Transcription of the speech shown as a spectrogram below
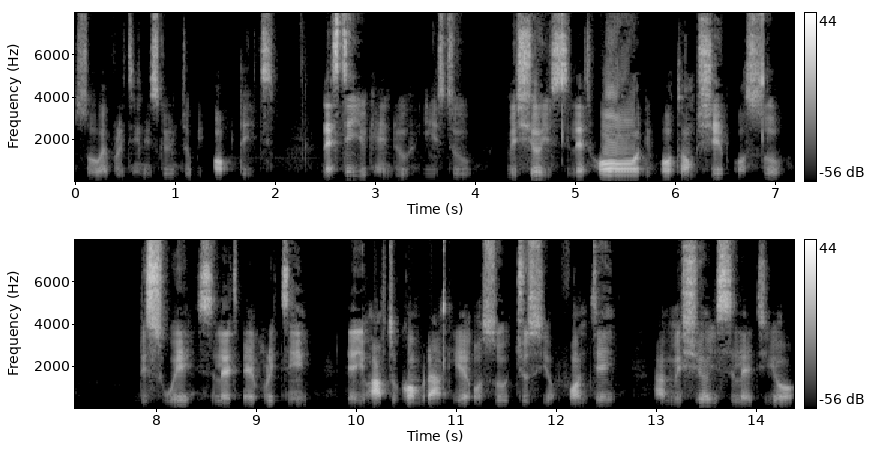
So everything is going to be updated. Next thing you can do is to make sure you select all the bottom shape also this way, select everything. Then you have to come down here also, choose your fountain and make sure you select your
